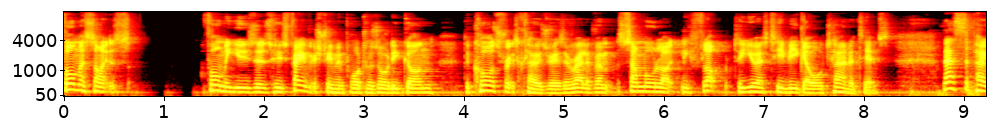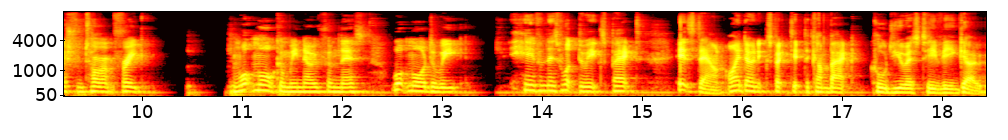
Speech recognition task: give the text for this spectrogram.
Former sites former users whose favourite streaming portal is already gone, the cause for its closure is irrelevant, some will likely flock to US TV Go alternatives. That's the post from Torrent Freak. What more can we know from this? What more do we hear from this? What do we expect? It's down. I don't expect it to come back called US TV Go.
